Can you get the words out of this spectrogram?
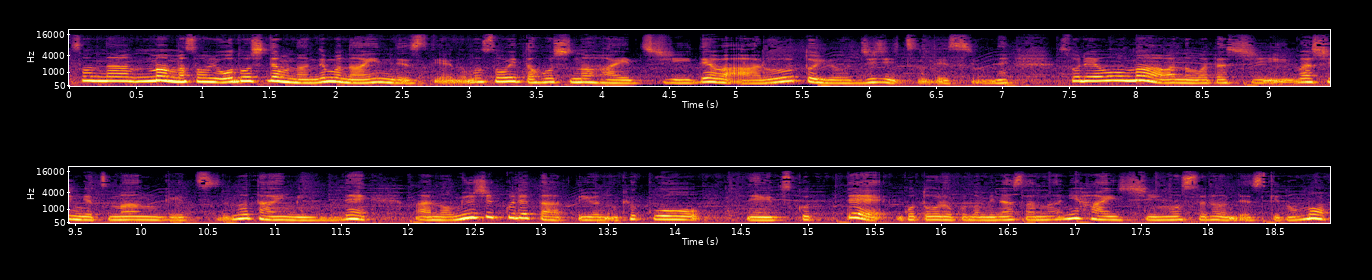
そんなまあまあそういう脅しでも何でもないんですけれどもそういった星の配置ではあるという事実ですよね。それをまああの私は新月満月のタイミングであのミュージックレターっていうの曲をね、作ってご登録の皆様に配信をするんですけども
